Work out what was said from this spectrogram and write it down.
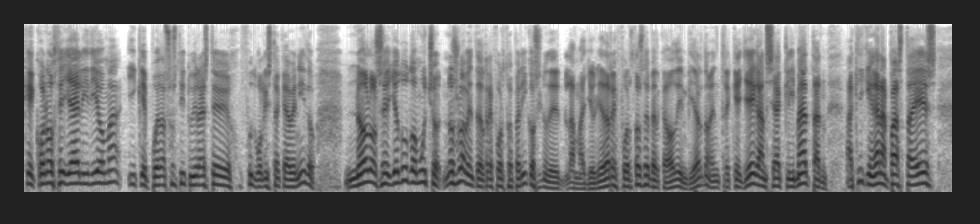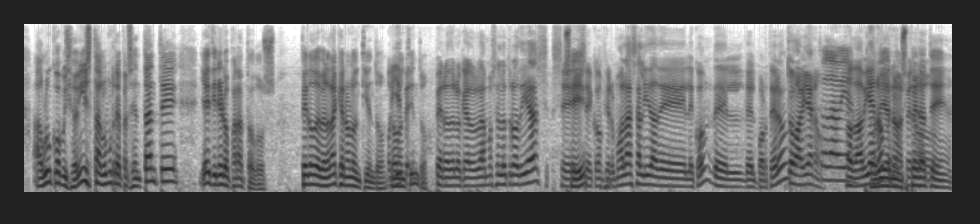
que conoce ya el idioma y que pueda sustituir a este futbolista que ha venido. No lo sé, yo dudo mucho, no solamente del refuerzo Perico, sino de la mayoría de refuerzos de mercado de invierno, entre que llegan, se aclimatan. Aquí quien gana pasta es algún comisionista, algún representante y hay dinero para todos. Pero de verdad que no lo entiendo, no lo entiendo. Pero de lo que hablamos el otro día, ¿se, Sí. se confirmó la salida de Lecom, del, del portero? Todavía no. Todavía, Todavía no, Todavía no, pero- espérate.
